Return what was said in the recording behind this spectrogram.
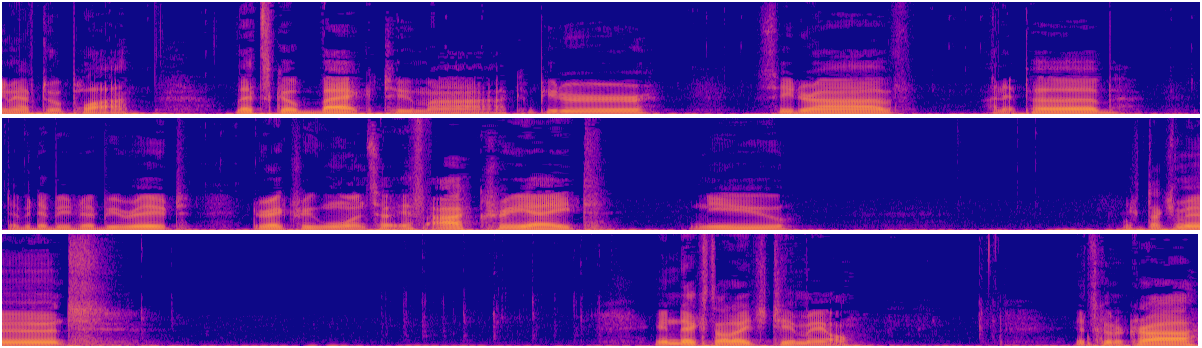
even have to apply. Let's go back to my computer, C drive, inetpub, www root, directory 1. So if I create new document index.html, it's going to cry.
